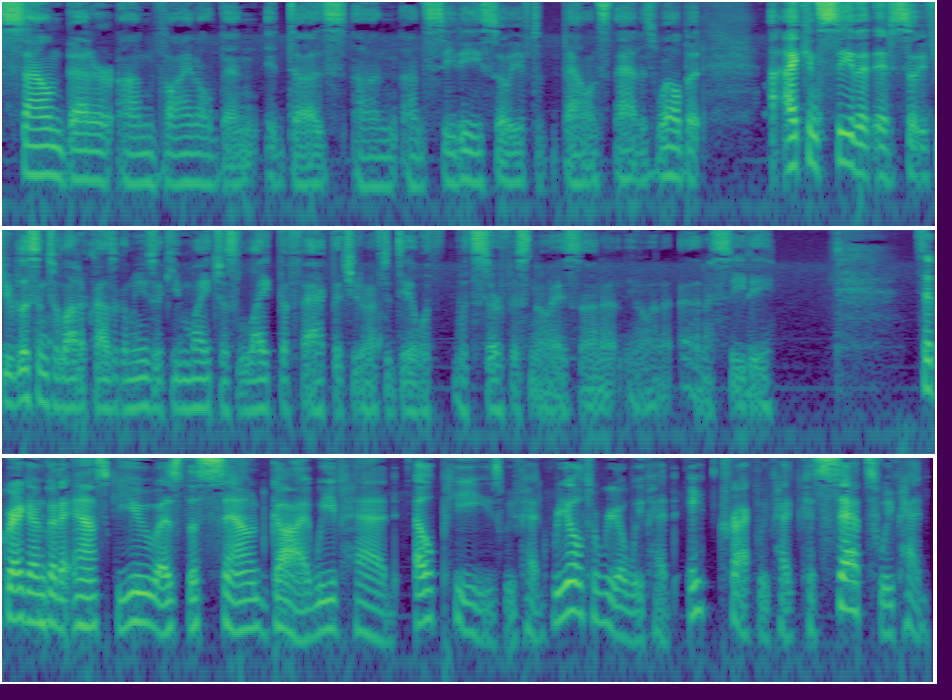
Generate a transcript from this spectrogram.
sound better on vinyl than it does on, on CD. So you have to balance that as well. But I can see that if so, if you listen to a lot of classical music, you might just like the fact that you don't have to deal with, with surface noise on a you know on a, on a CD. So, Greg, I'm going to ask you as the sound guy. We've had LPs, we've had reel to reel, we've had eight track, we've had cassettes, we've had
